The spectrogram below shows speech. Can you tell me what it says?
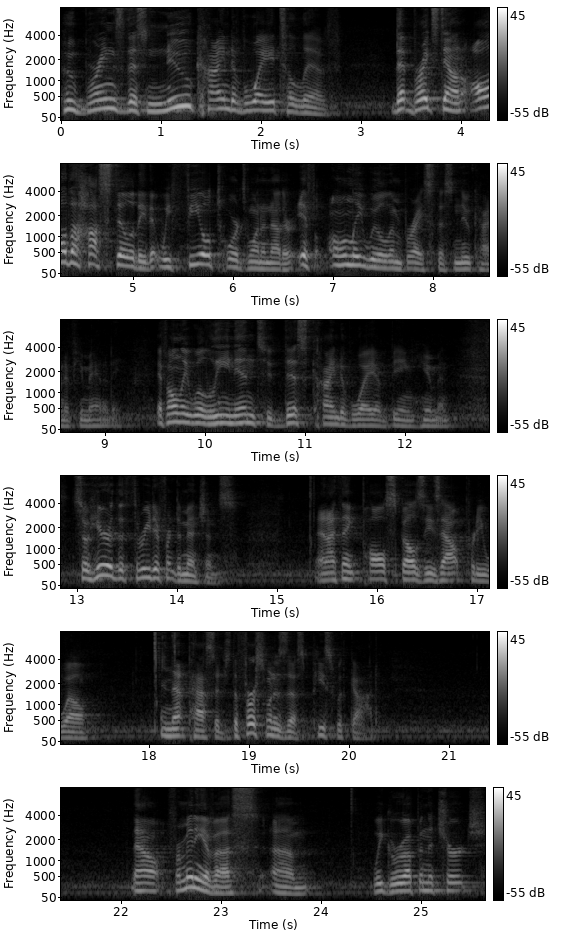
who brings this new kind of way to live that breaks down all the hostility that we feel towards one another if only we'll embrace this new kind of humanity, if only we'll lean into this kind of way of being human. So here are the three different dimensions. And I think Paul spells these out pretty well in that passage. The first one is this peace with God. Now, for many of us, um, we grew up in the church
